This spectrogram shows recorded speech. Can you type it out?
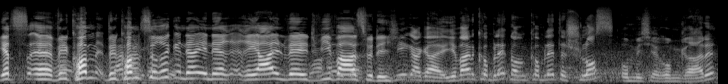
Jetzt äh, willkommen, willkommen zurück in der, in der realen Welt. Wie war es für dich? Mega geil. Hier war komplett noch ein komplettes Schloss um mich herum gerade.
